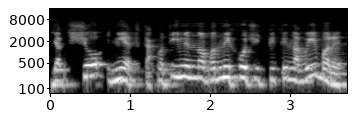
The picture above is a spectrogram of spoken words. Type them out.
Якщо ні, так от іменно вони хочуть піти на вибори,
